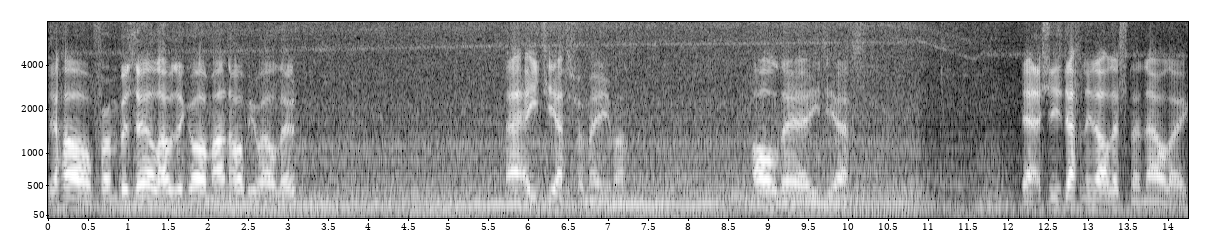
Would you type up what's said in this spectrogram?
Yo, from Brazil, how's it going man? Hope you're well dude. Uh, ETS for me man. All day ETS. Yeah, she's definitely not listening now like.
